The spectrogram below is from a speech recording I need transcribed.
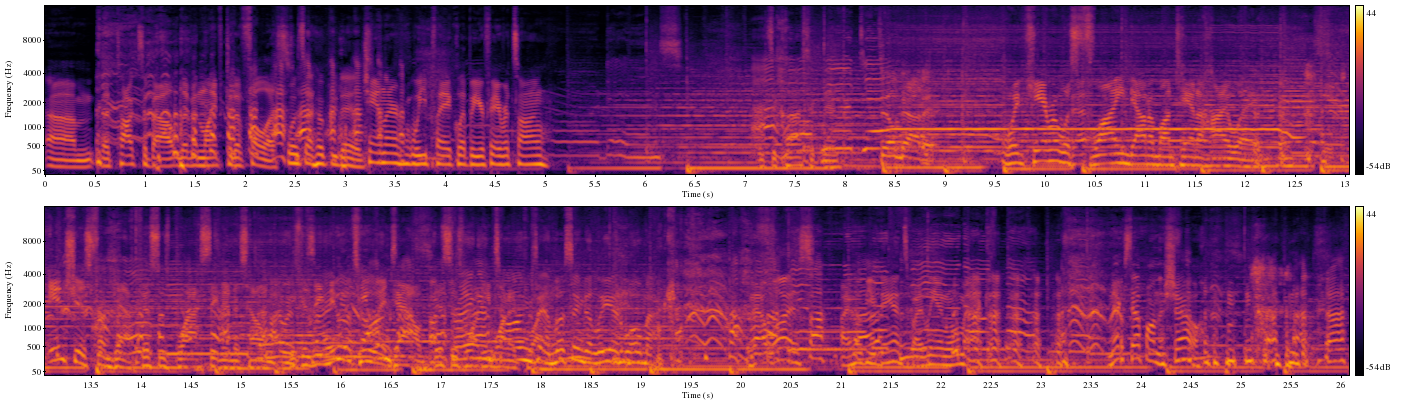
um, that talks about living life to the fullest. What's that? Hope you dance. Chandler, will you play a clip of your favorite song? It's a classic, man. Still got it. When Cameron was flying down a Montana highway. inches from death, this was blasting in his helmet because he knew in if he went tongues. down, I this is what he in wanted to tongues play. and listening to Lee Ann Womack. That was I Hope You Dance by Lee Ann Womack. Next up on the show.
